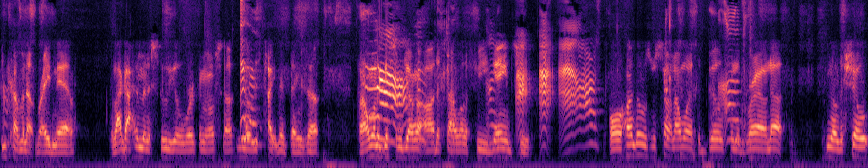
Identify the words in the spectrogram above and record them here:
He's coming up right now. Well, I got him in the studio working on stuff. You know, just mm-hmm. tightening things up. But I want to get some younger ah. artists I want to feed game to. Ah, ah, All Hundos was something I wanted to build from the ground up. You know, the show,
